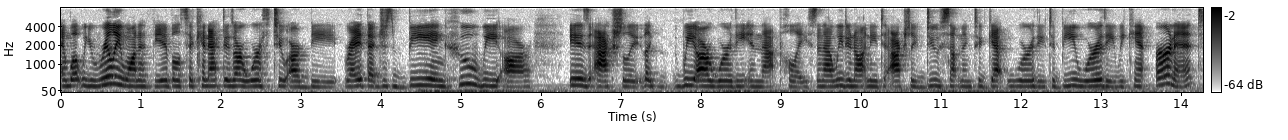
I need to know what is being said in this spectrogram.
and what we really want to be able to connect is our worth to our be, right? That just being who we are is actually like we are worthy in that place. And now we do not need to actually do something to get worthy, to be worthy. We can't earn it.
